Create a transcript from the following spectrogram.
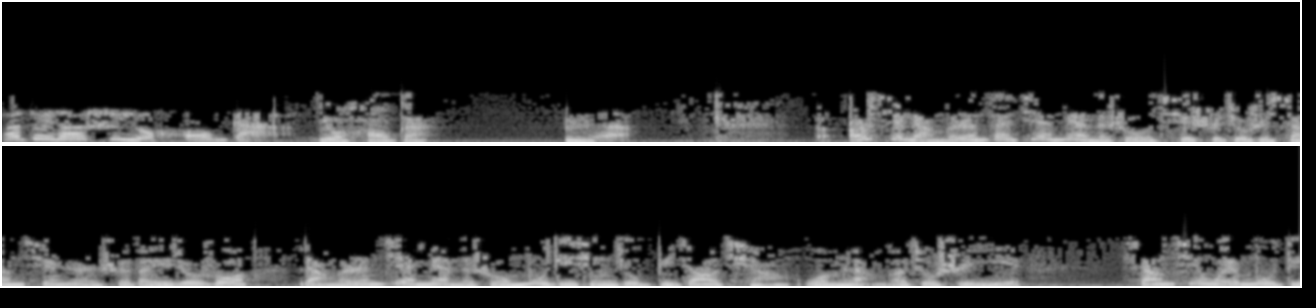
他对他是有好感，有好感，嗯对，，而且两个人在见面的时候，其实就是相亲认识的，也就是说两个人见面的时候目的性就比较强。我们两个就是以相亲为目的，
